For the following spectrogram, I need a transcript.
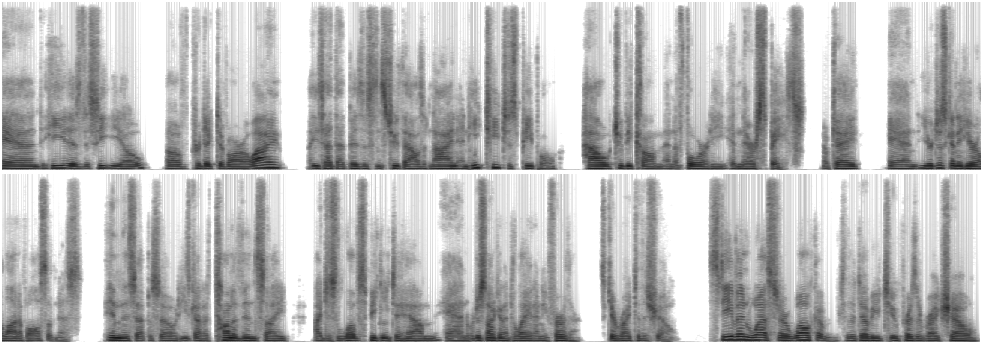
and he is the CEO of Predictive ROI. He's had that business since 2009, and he teaches people how to become an authority in their space. Okay. And you're just going to hear a lot of awesomeness in this episode. He's got a ton of insight. I just love speaking to him, and we're just not going to delay it any further. Let's get right to the show. Stephen Woessner, welcome to the W2 Prison Break Show.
